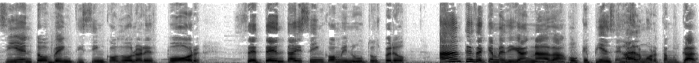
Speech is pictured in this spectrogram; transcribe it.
125 dólares por 75 minutos. Pero antes de que me digan nada o que piensen, ay, el amor está muy caro,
